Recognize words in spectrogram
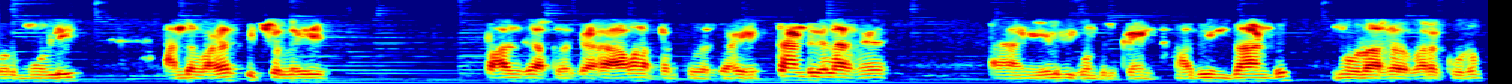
ஒரு மொழி. அந்த வழக்கு சொல்லை பாதுகாப்பதற்காக ஆவணப்படுத்துவதற்காக எட்டாண்டுகளாக எழுதி கொண்டிருக்கேன் அது இந்த ஆண்டு நூலாக வரக்கூடும்.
